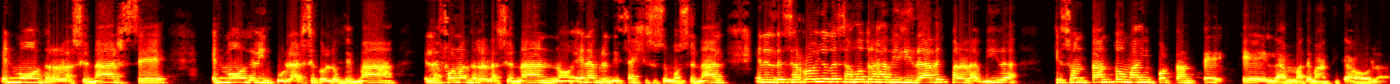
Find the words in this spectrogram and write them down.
en modos de relacionarse, en modos de vincularse con los demás, en las formas de relacionarnos, en aprendizaje socioemocional, en el desarrollo de esas otras habilidades para la vida que son tanto más importantes que las matemáticas o la,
